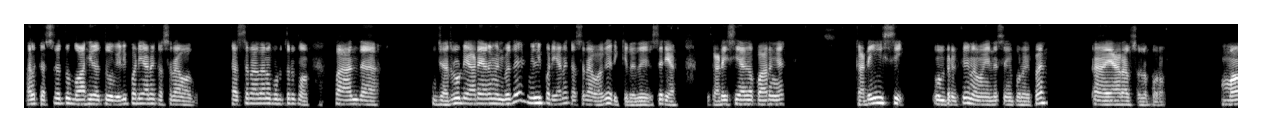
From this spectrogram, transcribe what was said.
அது கஸ்ரத்து பாகிரத்து வெளிப்படையான கசராவாகும் கசரா தானே கொடுத்துருக்கோம். இப்ப அந்த ஜர்ருடைய அடையாளம் என்பது வெளிப்படையான கசராவாக இருக்கிறது. சரியா? கடைசியாக பாருங்க. கடைசி. ஒன்றுக்கு நம்ம என்ன செய்ய போறோம் இப்ப? யாராவது சொல்ல போறோம்? மா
